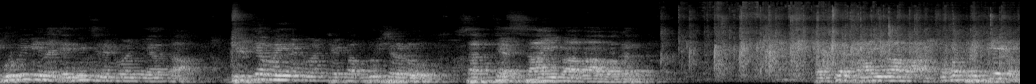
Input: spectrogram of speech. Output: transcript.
భూమి మీద జన్మించినటువంటి యొక్క దివ్యమైనటువంటి యొక్క పురుషులలో సత్య సాయిబాబా ఒకరు సత్య సాయిబాబా ఒక ప్రత్యేకం.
